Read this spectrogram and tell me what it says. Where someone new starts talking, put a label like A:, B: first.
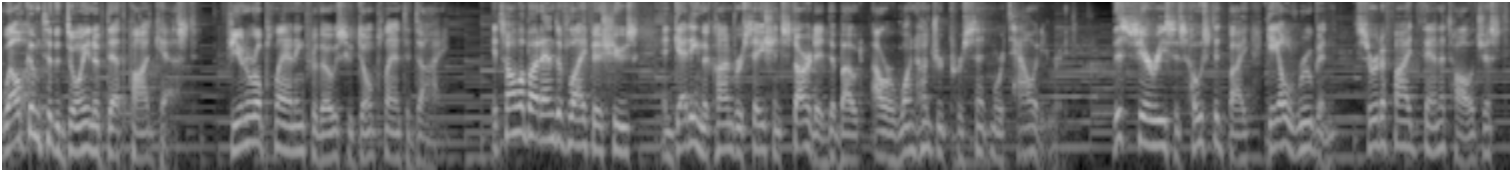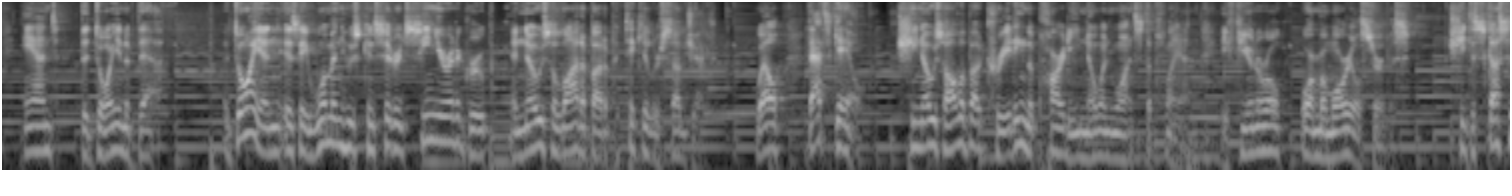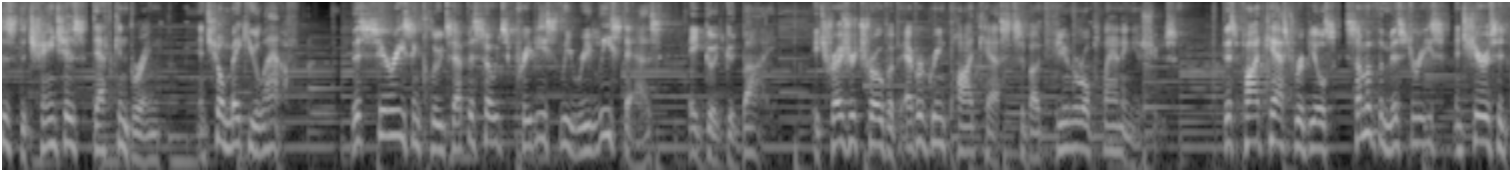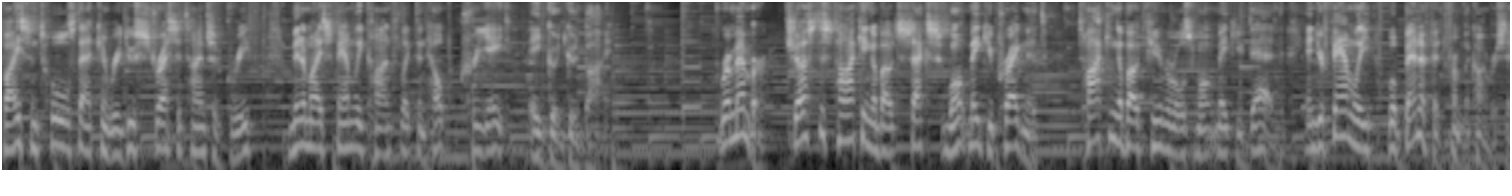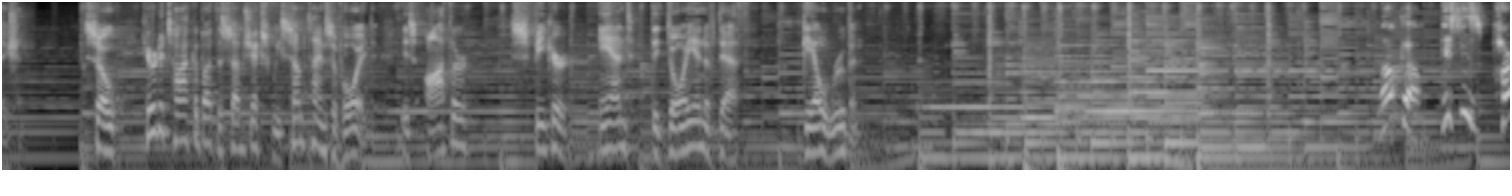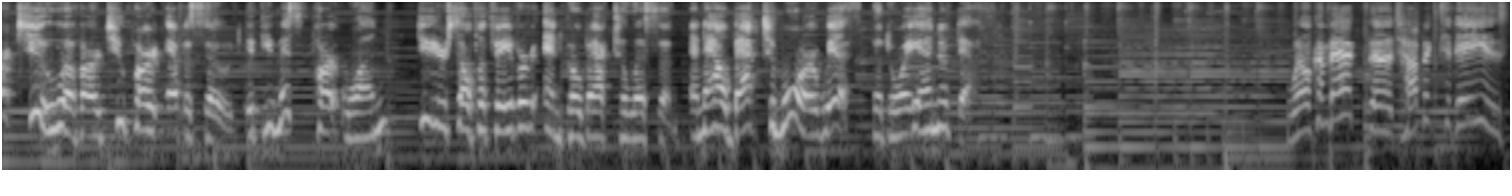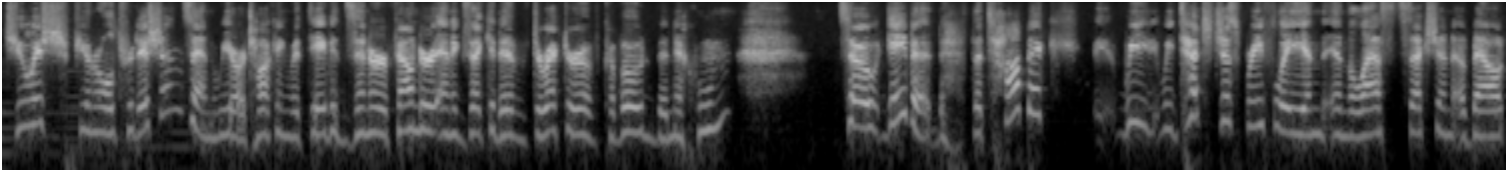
A: Welcome to the Doyen of Death podcast, funeral planning for those who don't plan to die. It's all about end of life issues and getting the conversation started about our 100% mortality rate. This series is hosted by Gail Rubin, certified thanatologist and the Doyen of Death. A doyen is a woman who's considered senior in a group and knows a lot about a particular subject. Well, that's Gail. She knows all about creating the party no one wants to plan, a funeral or memorial service. She discusses the changes death can bring, and she'll make you laugh. This series includes episodes previously released as A Good Goodbye, a treasure trove of evergreen podcasts about funeral planning issues. This podcast reveals some of the mysteries and shares advice and tools that can reduce stress at times of grief, minimize family conflict, and help create a good goodbye. Remember, just as talking about sex won't make you pregnant, talking about funerals won't make you dead, and your family will benefit from the conversation. So, here to talk about the subjects we sometimes avoid is author, speaker, and the doyen of death, Gail Rubin.
B: Welcome. This is part two of our two part episode. If you missed part one, do yourself a favor and go back to listen. And now back to more with the Doyen of Death. Welcome back. The topic today is Jewish funeral traditions, and we are talking with David Zinner, founder and executive director of Kavod v'Nichum. So, David, the topic we we touched just briefly in in the last section about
